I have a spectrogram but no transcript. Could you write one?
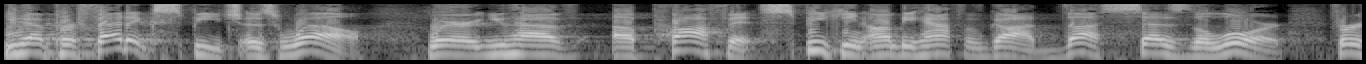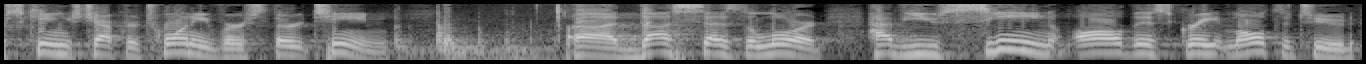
You have prophetic speech as well, where you have a prophet speaking on behalf of God. Thus says the Lord. 1 Kings chapter 20, verse 13. Uh, Thus says the Lord, Have you seen all this great multitude?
